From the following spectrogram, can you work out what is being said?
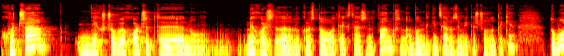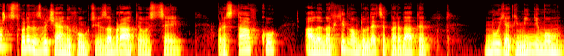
хоча, якщо ви хочете, ну, не хочете зараз використовувати extension function або не до кінця розумієте, що воно таке, то можете створити звичайну функцію, забрати ось цей приставку, але на вхід вам доведеться передати, ну, як мінімум,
